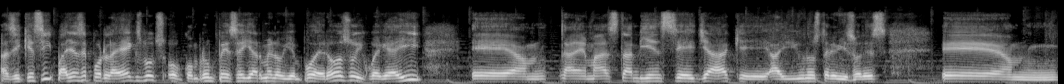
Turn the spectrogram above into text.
Así que sí, váyase por la Xbox o compre un PC y ármelo bien poderoso y juegue ahí. Además, también sé ya que hay unos televisores eh, um,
